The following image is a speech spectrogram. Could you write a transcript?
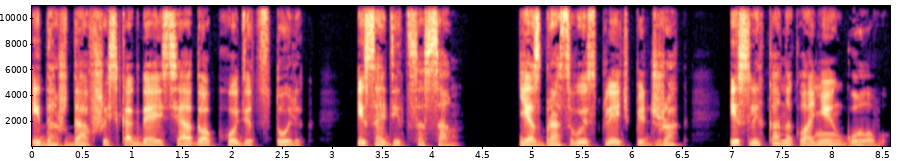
и, дождавшись, когда я сяду, обходит столик и садится сам. Я сбрасываю с плеч пиджак и слегка наклоняю голову.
